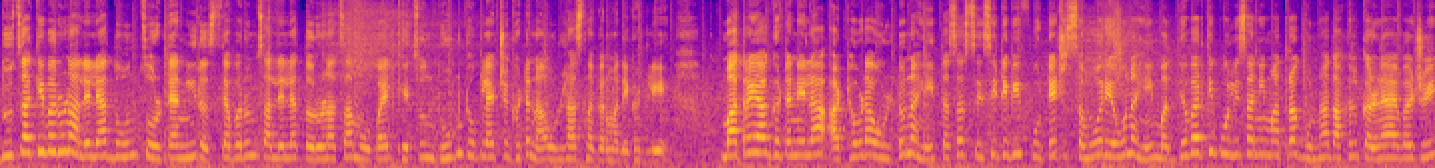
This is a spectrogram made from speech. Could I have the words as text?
दुचाकीवरून आलेल्या दोन चोरट्यांनी रस्त्यावरून चाललेल्या तरुणाचा मोबाईल खेचून धूम ठोकल्याची घटना उल्हासनगरमध्ये घडली आहे मात्र या घटनेला आठवडा उलटूनही तसंच सीसीटीव्ही फुटेज समोर येऊनही मध्यवर्ती पोलिसांनी मात्र गुन्हा दाखल करण्याऐवजी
